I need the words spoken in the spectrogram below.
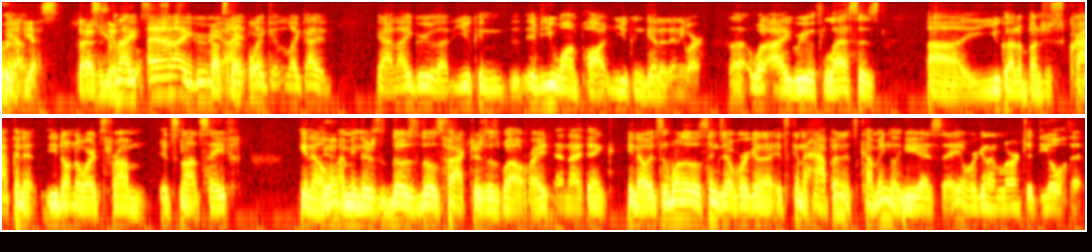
Yeah. Yes, that's As true. and I and I agree. That's my I, point. Like like I, yeah, and I agree with that. You can if you want pot, you can get it anywhere. Uh, what I agree with less is, uh, you got a bunch of crap in it. You don't know where it's from. It's not safe. You know, Yeah. I mean, there's those those factors as well, right? And I think you know, it's one of those things that we're gonna it's gonna happen. It's coming, like you guys say, and we're gonna learn to deal with it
